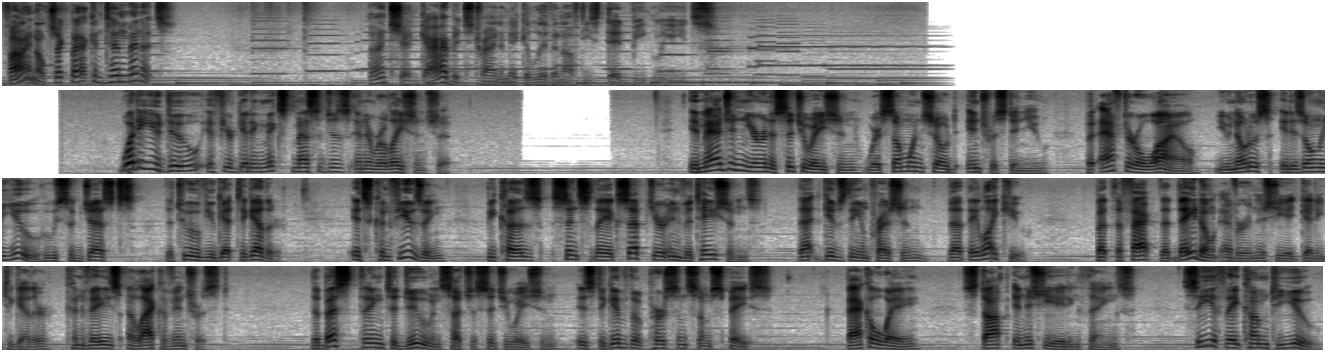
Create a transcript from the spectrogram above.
Fine, I'll check back in 10 minutes. Bunch of garbage trying to make a living off these deadbeat leads. What do you do if you're getting mixed messages in a relationship? Imagine you're in a situation where someone showed interest in you, but after a while, you notice it is only you who suggests the two of you get together. It's confusing because since they accept your invitations, that gives the impression that they like you. But the fact that they don't ever initiate getting together conveys a lack of interest. The best thing to do in such a situation is to give the person some space. Back away, stop initiating things, see if they come to you.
